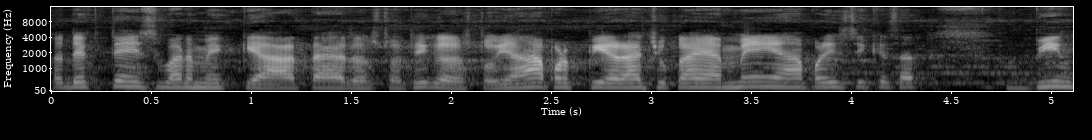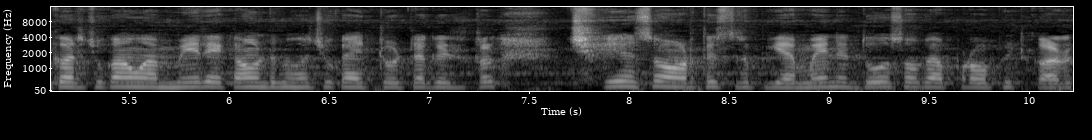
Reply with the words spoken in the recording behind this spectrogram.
तो देखते हैं इस बार में क्या आता है दोस्तों, ठीक है दोस्तों? यहाँ पर पेयर आ चुका है, मैं यहाँ पर इसी के साथ बिन कर चुका हूँ। मेरे अकाउंट में हो चुका है टोटल के टोटल छः सौ अड़तीस रुपया। मैंने दो सौ का प्रॉफिट कर,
